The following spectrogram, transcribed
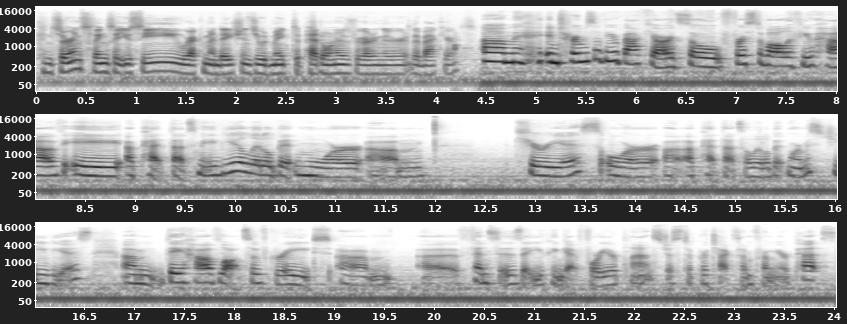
concerns, things that you see, recommendations you would make to pet owners regarding their, their backyards? Um, in terms of your backyard, so first of all, if you have a, a pet that's maybe a little bit more um, curious or a, a pet that's a little bit more mischievous, um, they have lots of great um, uh, fences that you can get for your plants just to protect them from your pets.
